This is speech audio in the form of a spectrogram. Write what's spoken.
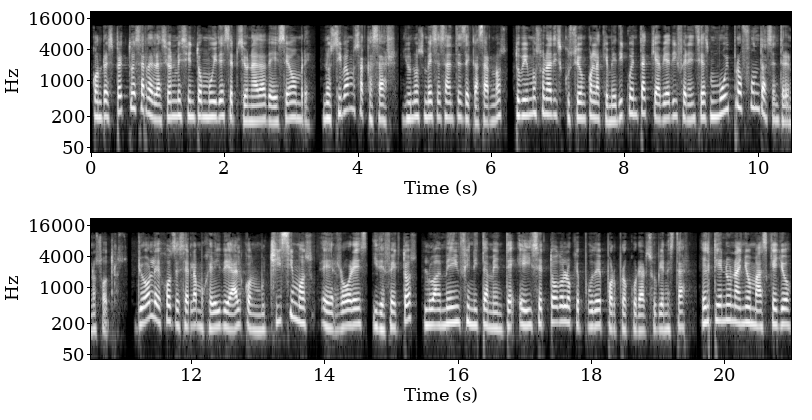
Con respecto a esa relación me siento muy decepcionada de ese hombre. Nos íbamos a casar y unos meses antes de casarnos tuvimos una discusión con la que me di cuenta que había diferencias muy profundas entre nosotros. Yo, lejos de ser la mujer ideal con muchísimos errores y defectos, lo amé infinitamente e hice todo lo que pude por procurar su bienestar. Él tiene un año más que yo,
